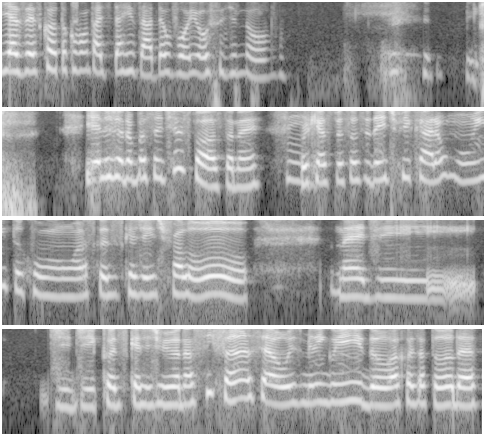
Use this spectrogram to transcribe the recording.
E às vezes, quando eu tô com vontade de dar risada, eu vou e ouço de novo. E ele gerou bastante resposta, né? Sim. Porque as pessoas se identificaram muito com as coisas que a gente falou, né? De, de, de coisas que a gente viveu na nossa infância, o esmilinguido, a coisa toda.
